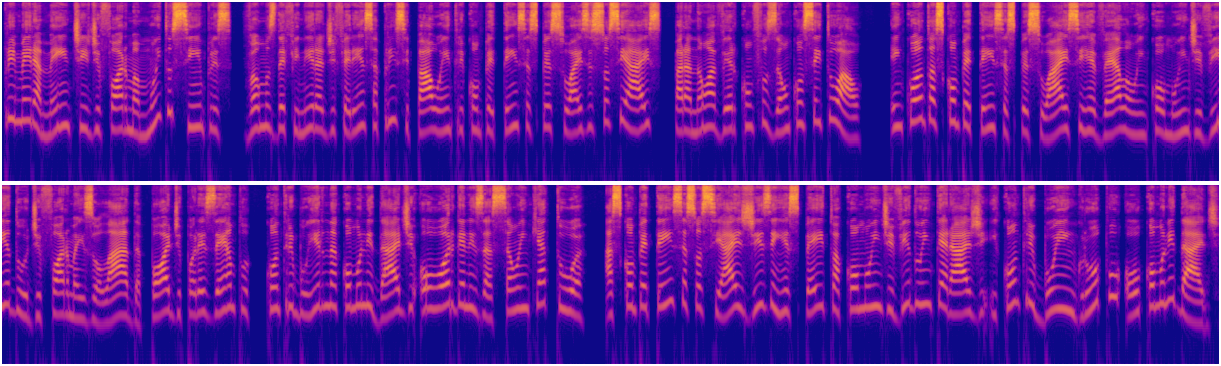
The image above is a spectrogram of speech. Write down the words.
Primeiramente e de forma muito simples, vamos definir a diferença principal entre competências pessoais e sociais, para não haver confusão conceitual. Enquanto as competências pessoais se revelam em como o indivíduo de forma isolada pode, por exemplo, contribuir na comunidade ou organização em que atua, as competências sociais dizem respeito a como o indivíduo interage e contribui em grupo ou comunidade.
